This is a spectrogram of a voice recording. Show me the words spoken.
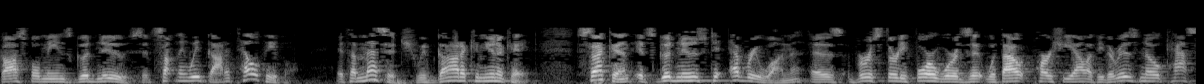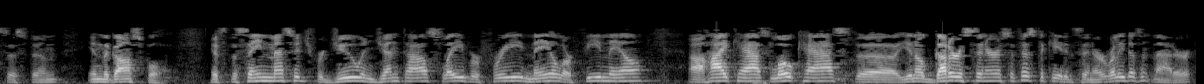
Gospel means good news. It's something we've got to tell people. It's a message we've got to communicate. Second, it's good news to everyone, as verse 34 words it, without partiality. There is no caste system in the gospel. It's the same message for Jew and Gentile, slave or free, male or female, uh, high caste, low caste, uh, you know, gutter sinner, sophisticated sinner. It really doesn't matter.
